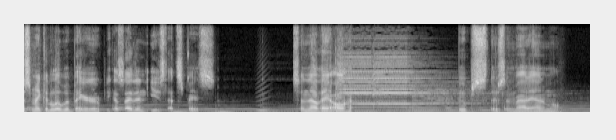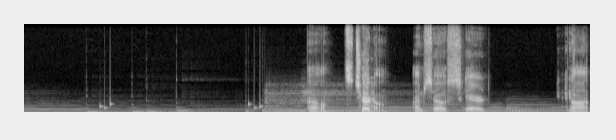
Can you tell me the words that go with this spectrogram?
just make it a little bit bigger because I didn't use that space. So now they all have... Oops, there's a mad animal. Oh, it's a turtle. I'm so scared. Not.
